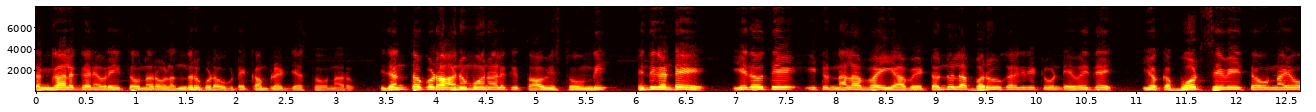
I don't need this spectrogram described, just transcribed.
సంఘాలకు గాని ఎవరైతే ఉన్నారో వాళ్ళందరూ కూడా ఒకటే కంప్లైంట్ చేస్తూ ఉన్నారు. ఇదంతా కూడా అనుమానాలకి తావిస్తూ ఉంది. ఎందుకంటే ఏదైతే ఇటు నలభై యాభై టన్నుల బరువు కలిగినటువంటి ఏవైతే ఈ యొక్క బోట్స్ ఏవైతే ఉన్నాయో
